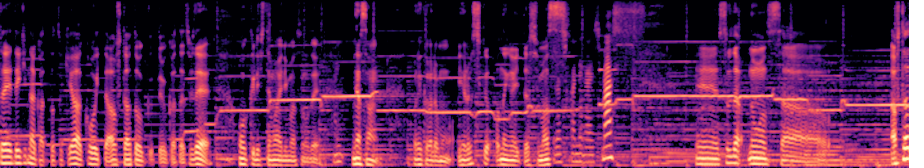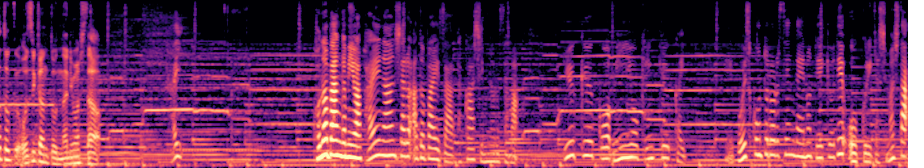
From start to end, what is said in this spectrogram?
伝えできなかった時はこういったアフタートークという形でお送りしてまいりますので、はい、皆さんこれからもよろしくお願いいたします。よろしくお願いします。えー、それではノンサーアフタートークお時間となりました。はいこの番組はファイナンシャルアドバイザー高橋実様琉球港民謡研究会ボイスコントロール仙台の提供でお送りいたしました。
